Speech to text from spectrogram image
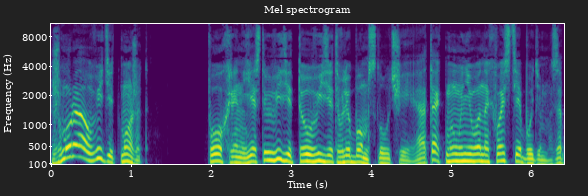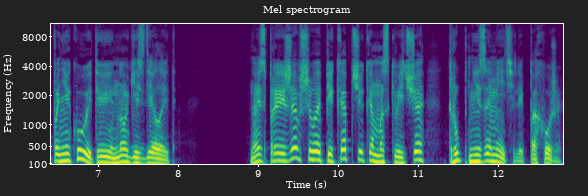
Жмура увидеть может». «Похрен, если увидит, то увидит в любом случае. А так мы у него на хвосте будем. Запаникует и ноги сделает». Но из проезжавшего пикапчика москвича труп не заметили, похоже.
